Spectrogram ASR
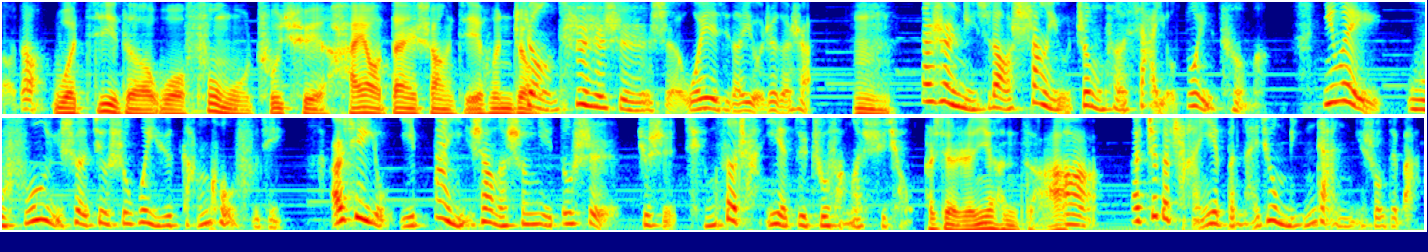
了的。我记得我父母出去还要带上结婚证，是是是是是，我也记得有这个事儿。嗯，但是你知道上有政策下有对策吗？因为五福旅社就是位于港口附近，而且有一半以上的生意都是就是情色产业对住房的需求，而且人也很杂啊，而这个产业本来就敏感，你说对吧？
